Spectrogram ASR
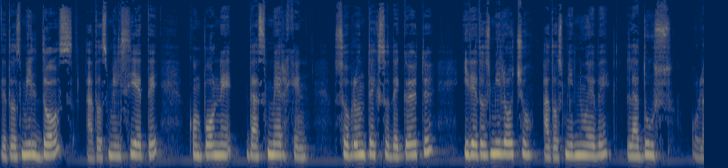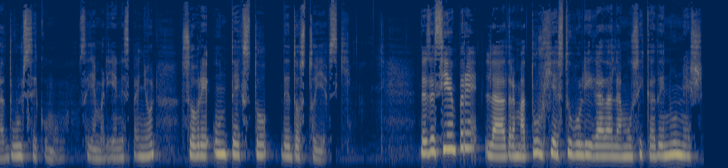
De 2002 a 2007 compone Das Märchen sobre un texto de Goethe y de 2008 a 2009 La Dulce o La Dulce como se llamaría en español sobre un texto de Dostoyevsky. Desde siempre, la dramaturgia estuvo ligada a la música de Nunes.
